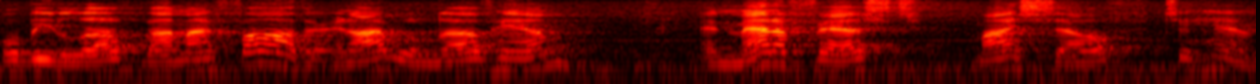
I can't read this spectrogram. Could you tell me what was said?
will be loved by my Father, and I will love him and manifest myself to him.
